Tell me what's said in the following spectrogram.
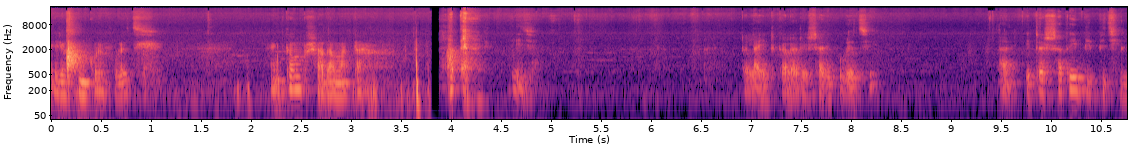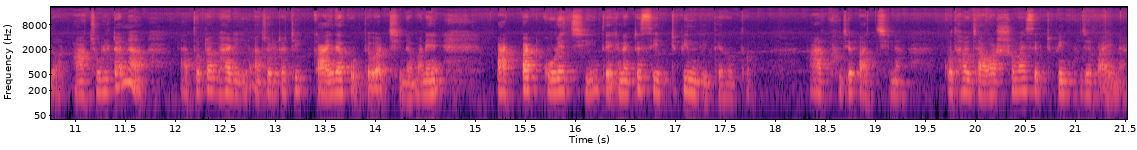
এরকম করে পড়েছি। একদম সাদা মাটা। এই যে, একটা লাইট কালারের শাড়ি পরেছি। এটার সাথেই বিপি ছিল। আঁচলটা না এতটা ভারী, আঁচলটা ঠিক কায়দা করতে পারছি না। মানে পাট পাট করেছি তো এখানে একটা সেফটি পিন দিতে হতো। আর খুঁজে পাচ্ছি না। কোথাও যাওয়ার সময় সেফটি পিন খুঁজে পাই না।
